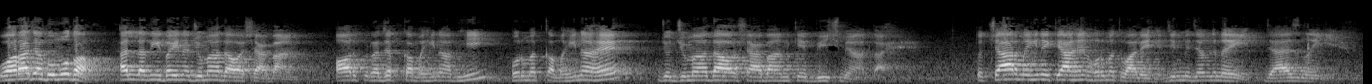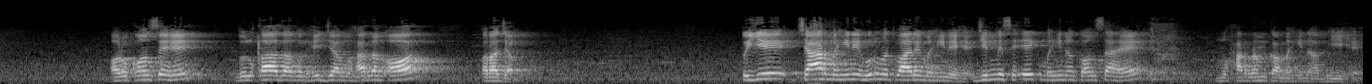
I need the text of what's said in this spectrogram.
व रजब मुदर अल्लदी बैन जुमादा व शाबान। और रजब का महीना भी हुरमत का महीना है, जो जुमादा और शाबान के बीच में आता है। तो चार महीने क्या हैं, हुरमत वाले हैं, जिनमें जंग नहीं, जायज़ नहीं है। और वो कौन से हैं? दुल्कादा दुल्हिज्जा मुहर्रम और रजब। तो ये चार महीने हुरमत वाले महीने हैं। जिनमें से एक महीना कौन सा है? मुहर्रम का महीना भी है।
